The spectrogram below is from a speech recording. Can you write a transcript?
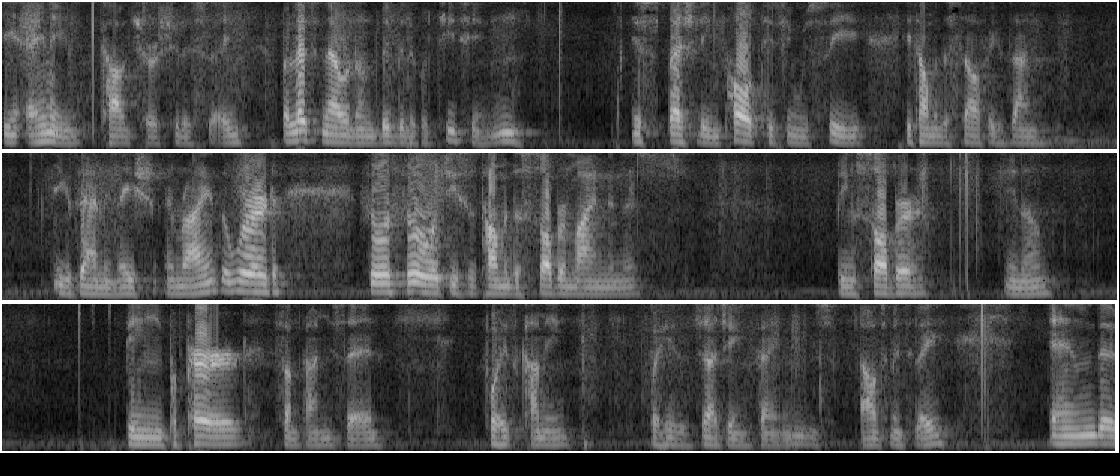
in any culture, should I say. But let's narrow down biblical teaching, mm. especially in Paul's teaching, we see he talking about the self examination. And right, the word through through Jesus talking about the sober mindedness, being sober, you know, being prepared. Sometimes said for his coming, for his judging things ultimately, and uh,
